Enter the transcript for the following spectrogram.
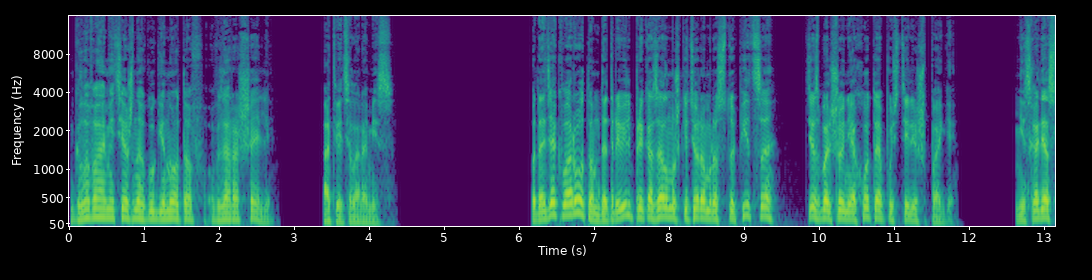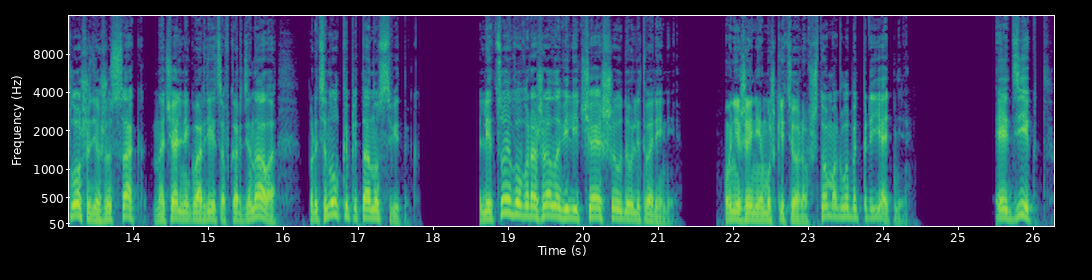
«Глава мятежных гугенотов в Ла-Рошеле», — ответил Арамис. Подойдя к воротам, Детревиль приказал мушкетерам расступиться, те с большой неохотой опустили шпаги. Не сходя с лошади, Жессак, начальник гвардейцев кардинала, протянул капитану свиток. Лицо его выражало величайшее удовлетворение. Унижение мушкетеров, что могло быть приятнее? Эдикт,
